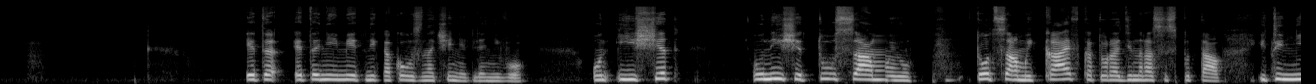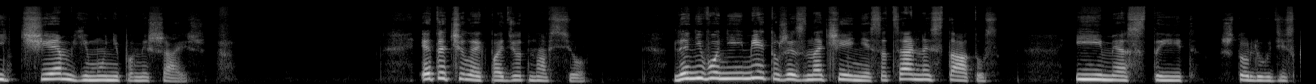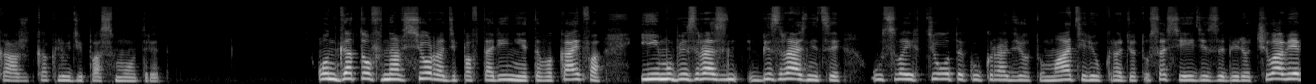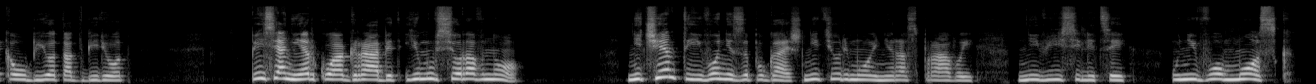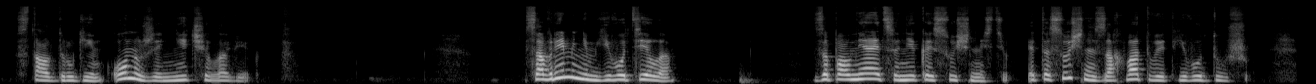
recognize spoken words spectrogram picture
Это, это не имеет никакого значения для него. Он ищет, он ищет ту самую тот самый кайф, который один раз испытал, и ты ничем ему не помешаешь. Этот человек пойдет на все. Для него не имеет уже значения социальный статус, имя, стыд, что люди скажут, как люди посмотрят. Он готов на все ради повторения этого кайфа, и ему без, раз... без разницы у своих теток украдет, у матери украдет, у соседей заберет, человека убьет, отберет, пенсионерку ограбит, ему все равно. Ничем ты его не запугаешь, ни тюрьмой, ни расправой, ни виселицей. У него мозг стал другим, он уже не человек. Со временем его тело заполняется некой сущностью. Эта сущность захватывает его душу.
